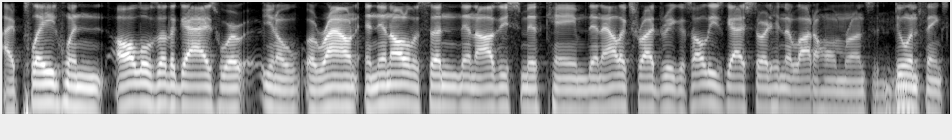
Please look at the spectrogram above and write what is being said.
I played when all those other guys were, you know, around, and then all of a sudden, then Ozzie Smith came, then Alex Rodriguez. All these guys started hitting a lot of home runs and mm-hmm. doing things.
